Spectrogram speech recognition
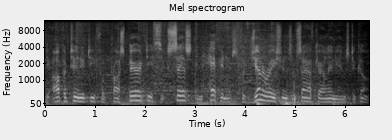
the opportunity for prosperity, success, and happiness for generations of South Carolinians to come.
